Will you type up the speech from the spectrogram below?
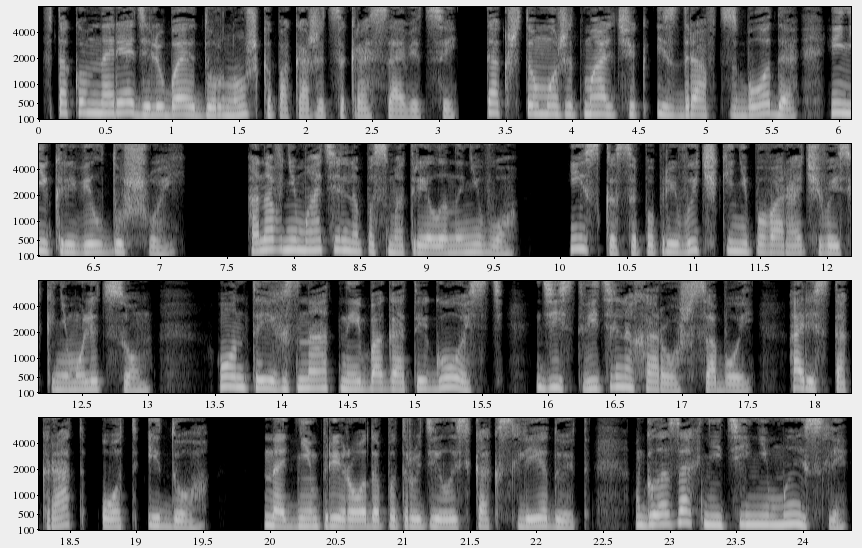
В таком наряде любая дурнушка покажется красавицей, так что, может, мальчик из драфтсбода и не кривил душой. Она внимательно посмотрела на него, искоса по привычке не поворачиваясь к нему лицом. Он-то их знатный и богатый гость, действительно хорош собой, аристократ от и до. Над ним природа потрудилась как следует, в глазах ни тени мысли,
